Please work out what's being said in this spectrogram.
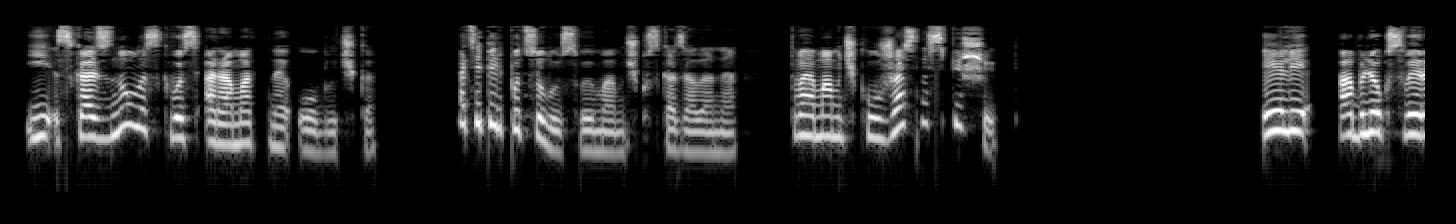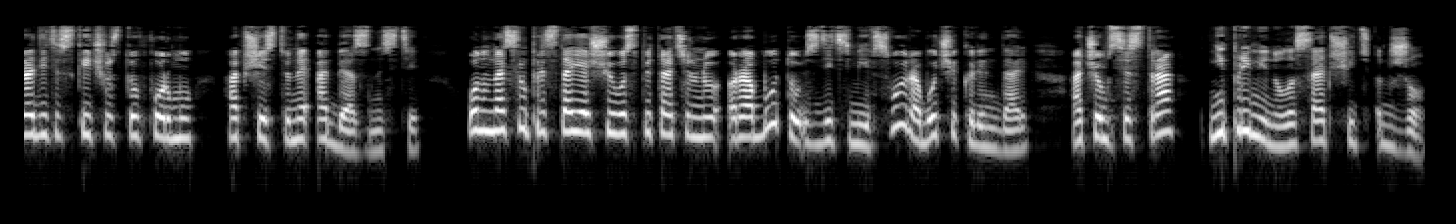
и скользнула сквозь ароматное облачко. — А теперь поцелуй свою мамочку, — сказала она. — Твоя мамочка ужасно спешит. Элли облег свои родительские чувства в форму общественной обязанности. Он вносил предстоящую воспитательную работу с детьми в свой рабочий календарь, о чем сестра не приминула сообщить Джо.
